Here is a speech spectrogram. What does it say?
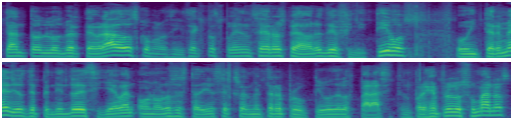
Tanto los vertebrados como los insectos pueden ser hospedadores definitivos o intermedios dependiendo de si llevan o no los estadios sexualmente reproductivos de los parásitos. Por ejemplo, los humanos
